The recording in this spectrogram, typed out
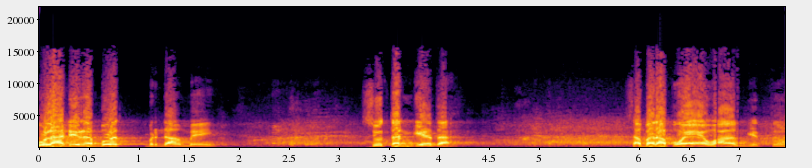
Ulah direbut berdamai. Sultan kita sabar poe ewang gitu.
